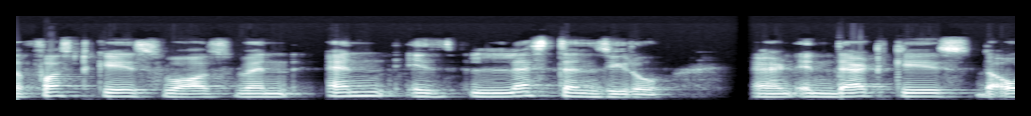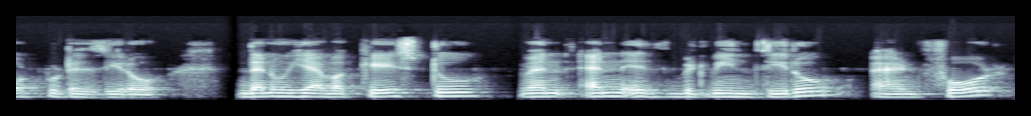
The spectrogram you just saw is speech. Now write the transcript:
The first case was when n is less than 0 and in that case the output is 0 then we have a case 2 when n is between 0 and 4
